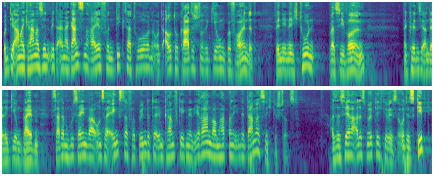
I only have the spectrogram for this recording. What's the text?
Und die Amerikaner sind mit einer ganzen Reihe von Diktatoren und autokratischen Regierungen befreundet. Wenn die nicht tun, was sie wollen, dann können sie an der Regierung bleiben. Saddam Hussein war unser engster Verbündeter im Kampf gegen den Iran. Warum hat man ihn denn damals nicht gestürzt? Also es wäre alles möglich gewesen. Und es gibt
